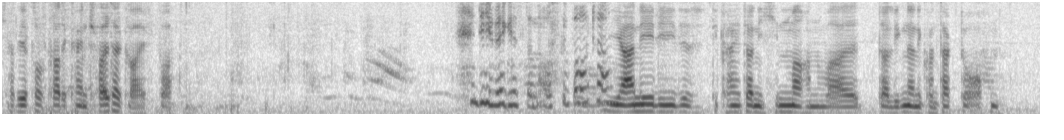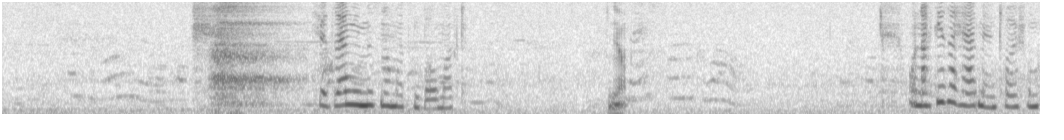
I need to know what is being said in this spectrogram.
Ich habe jetzt auch gerade keinen Schalter greifbar. Die wir gestern ausgebaut haben. Ja, nee, die, das, die kann ich da nicht hinmachen, weil da liegen dann die Kontakte offen. Ich würde sagen, wir müssen noch mal zum Baumarkt. Ja, Und nach dieser herben Enttäuschung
